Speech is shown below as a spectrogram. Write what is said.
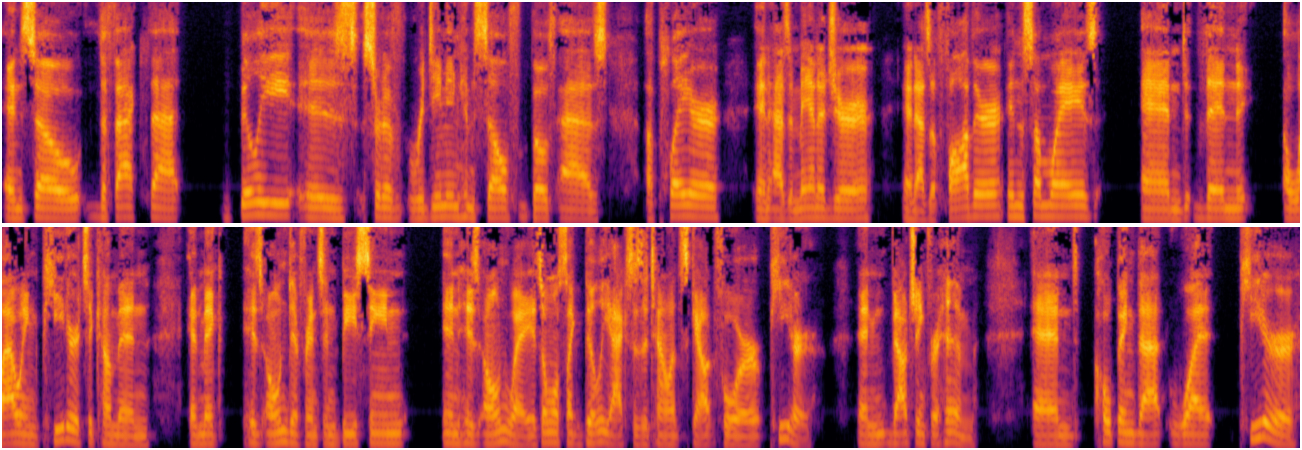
And so the fact that Billy is sort of redeeming himself both as a player and as a manager and as a father in some ways, and then allowing Peter to come in and make his own difference and be seen in his own way. It's almost like Billy acts as a talent scout for Peter and vouching for him and hoping that what Peter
